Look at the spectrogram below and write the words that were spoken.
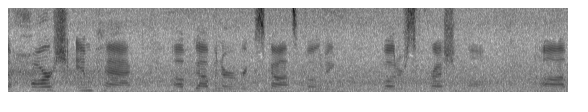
the harsh impact of Governor Rick Scott's voting voter suppression law. Uh,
